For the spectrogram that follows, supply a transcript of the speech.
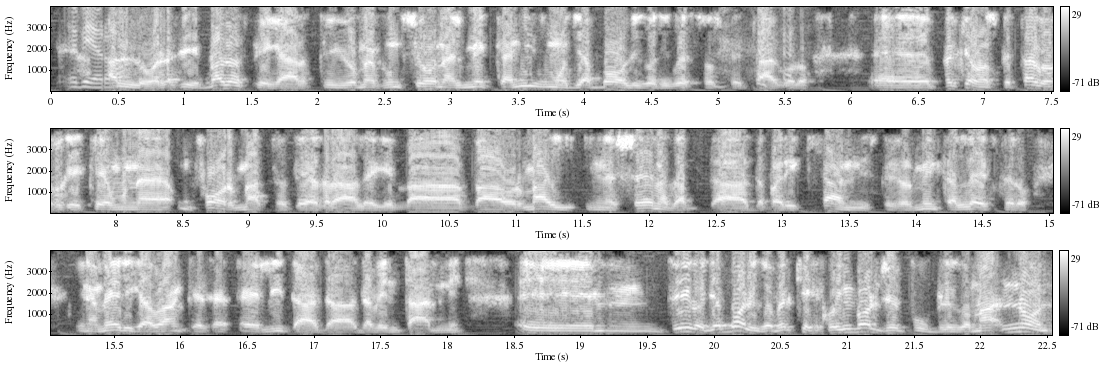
È vero? Allora, sì, vado a spiegarti come funziona il meccanismo diabolico di questo spettacolo. eh, perché è uno spettacolo che, che è un, un, format teatrale che va, va ormai in scena da, da, da, parecchi anni, specialmente all'estero, in America o anche se è lì da vent'anni. E, ehm, ti dico diabolico perché coinvolge il pubblico, ma non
